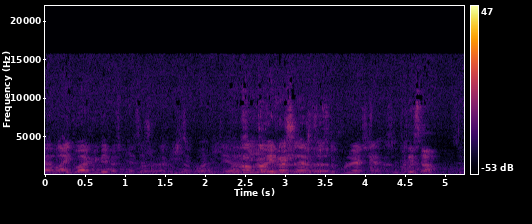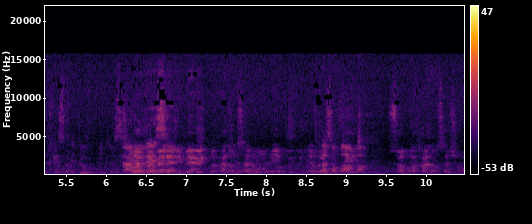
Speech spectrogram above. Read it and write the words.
Après, il doit allumer parce qu'il a sa chambre à lui, c'est pour inviter. Non, encore une fois, c'est la même chose que pour le HR. C'est très simple. C'est très simple. Si elle c'est- allumé avec bracha dans le salon, lui il peut venir rajouter bracha. son bracha dans sa chambre.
